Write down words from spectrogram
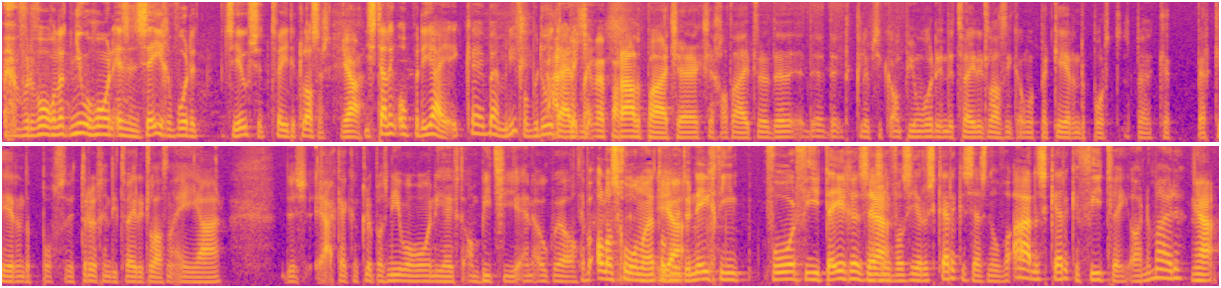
voor de volgende. Het Nieuwe Hoorn is een zegen voor de Zeeuwse tweede klassers. Ja. Die stelling opperde jij. Ik uh, ben benieuwd wat bedoel ja, eigenlijk Mijn paradepaardje. Ik zeg altijd, uh, de, de, de, clubs die kampioen worden in de tweede klas, die komen per kerende, post, per, per kerende post weer terug in die tweede klas na één jaar. Dus ja, kijk, een club als Nieuwe Hoorn die heeft ambitie en ook wel... Ze hebben alles gewonnen hè, tot nu toe. 19 voor, 4 tegen, 6 ja. van Kerken, 6-0 van Aardenskerken, 4-2 Arnhemuiden. Ja,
